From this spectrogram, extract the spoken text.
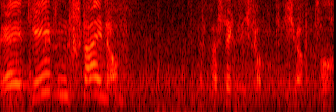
Dreht jeden Stein um! Er versteckt sich vermutlich irgendwo.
